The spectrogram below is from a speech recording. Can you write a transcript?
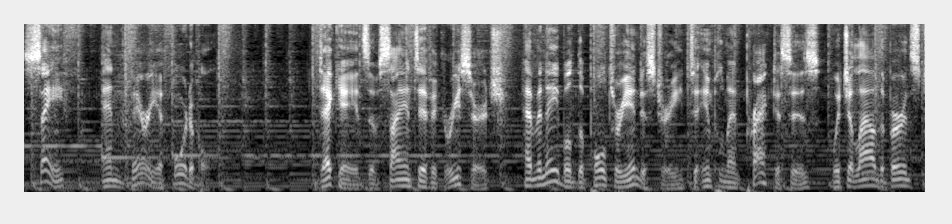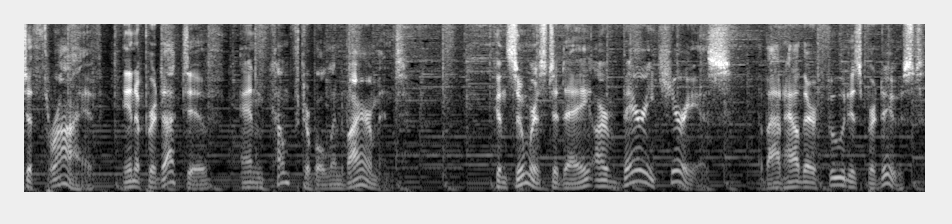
safe, and very affordable. Decades of scientific research have enabled the poultry industry to implement practices which allow the birds to thrive in a productive and comfortable environment. Consumers today are very curious about how their food is produced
